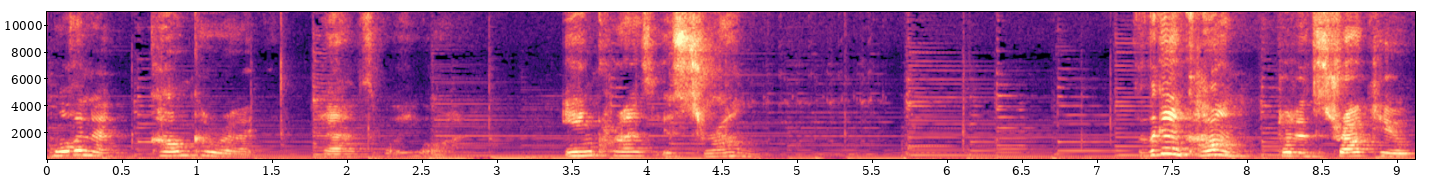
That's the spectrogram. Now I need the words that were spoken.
More than a conqueror, that's what you are. In Christ, you're strong. So they're gonna come, try to distract you.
